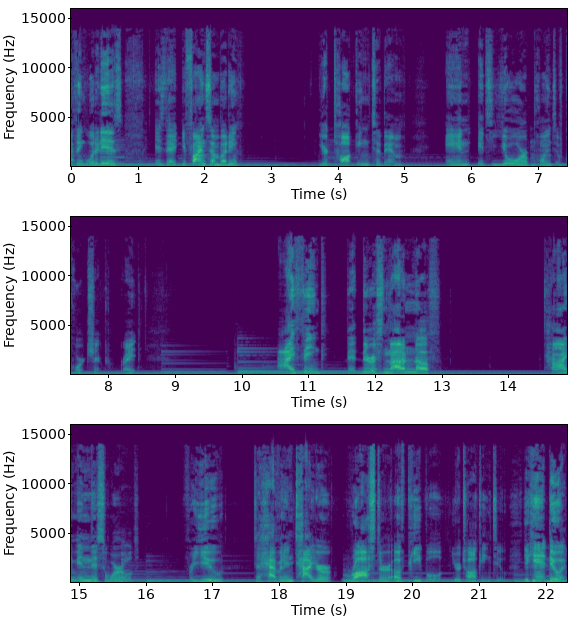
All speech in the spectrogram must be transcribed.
I think what it is is that you find somebody, you're talking to them, and it's your point of courtship, right? I think that there is not enough time in this world for you to have an entire roster of people you're talking to. You can't do it.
